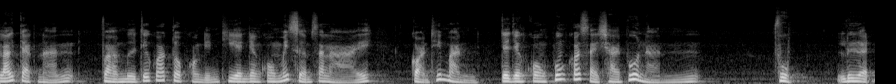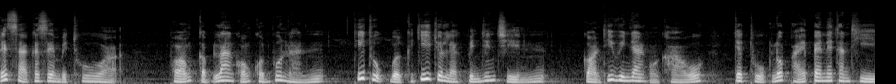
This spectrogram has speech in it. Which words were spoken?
หลังจากนั้นฝ่ามือที่คว้าตบของหลินเทียนยังคงไม่เสื่อมสลาย ก่อนที่มันจะยังคงพุ่งเข้าใส่ชายผู้นั้น ฟุบเลือดได้สาดกระเซ็นไปทั่ว พร้อมกับร่างของคนผู้นั้นที่ถูกเบิดขยี้จนแหลกเป็นชิ้นๆก่อนที่วิญญาณของเขาจะถูกลบหายไปในทันที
